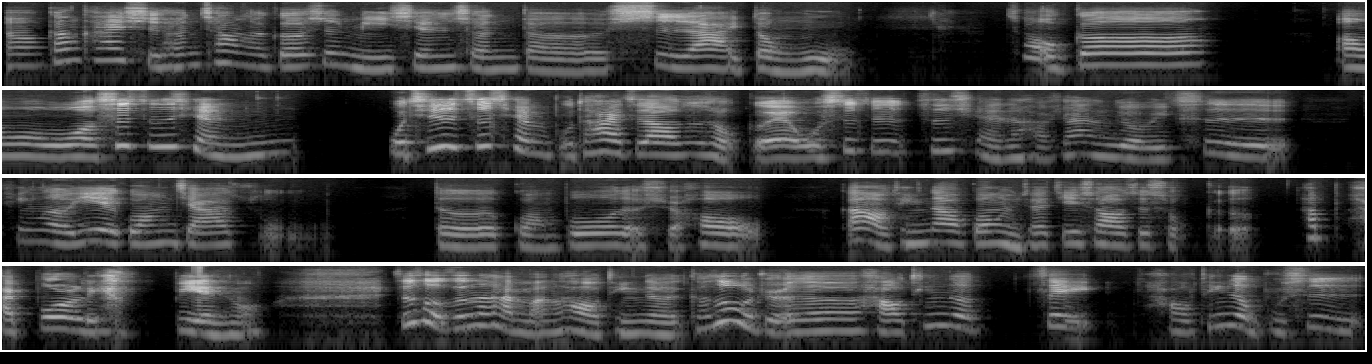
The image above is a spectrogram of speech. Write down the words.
嗯、刚开始哼唱的歌是迷先生的《示爱动物》这首歌。哦、我我是之前，我其实之前不太知道这首歌诶，我是之之前好像有一次听了夜光家族的广播的时候，刚好听到光宇在介绍这首歌，他还播了两遍哦。这首真的还蛮好听的，可是我觉得好听的这好听的不是。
